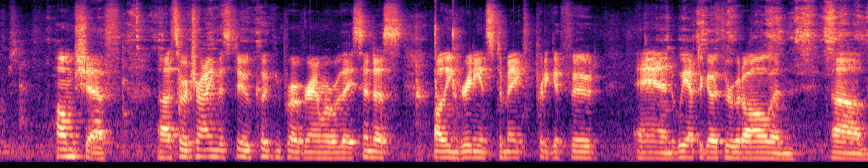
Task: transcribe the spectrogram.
Home Chef. Home Chef. Uh, so we're trying this new cooking program where they send us all the ingredients to make pretty good food, and we have to go through it all and um,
